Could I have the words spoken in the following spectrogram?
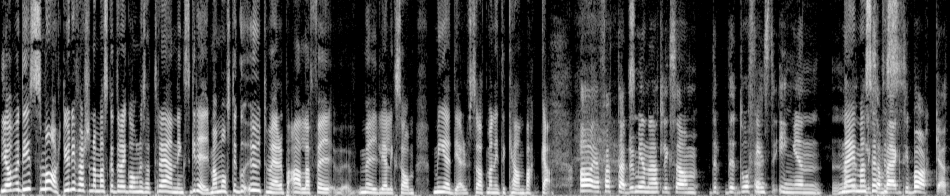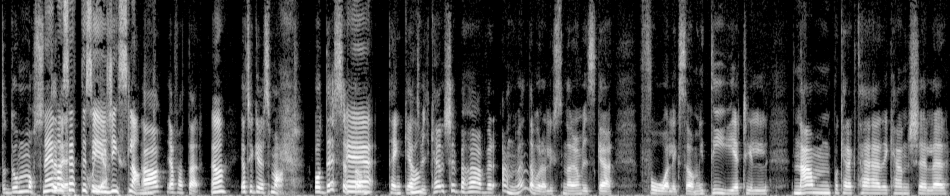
Ja men det är smart, det är ungefär som när man ska dra igång en sån träningsgrej. Man måste gå ut med det på alla möjliga liksom, medier så att man inte kan backa. Ja, jag fattar. Du menar att liksom, det, det, då finns det ingen Nej, man liksom, sätter väg tillbaka. Då måste Nej man det sätter sig ske. i gisslan. Ja, jag fattar. Ja. Jag tycker det är smart. Och dessutom Eh, tänker jag att ja. vi kanske behöver använda våra lyssnare om vi ska få liksom idéer till namn på karaktärer kanske, eller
